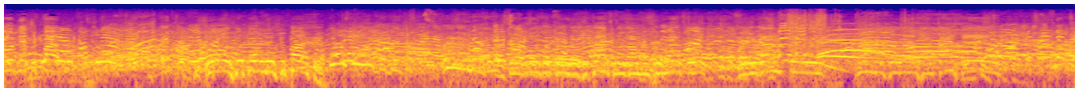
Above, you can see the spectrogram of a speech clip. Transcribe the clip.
vine. 284. 284. 284, doamnă semnată, elegant, doamnă de la vacanțe. Două sute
